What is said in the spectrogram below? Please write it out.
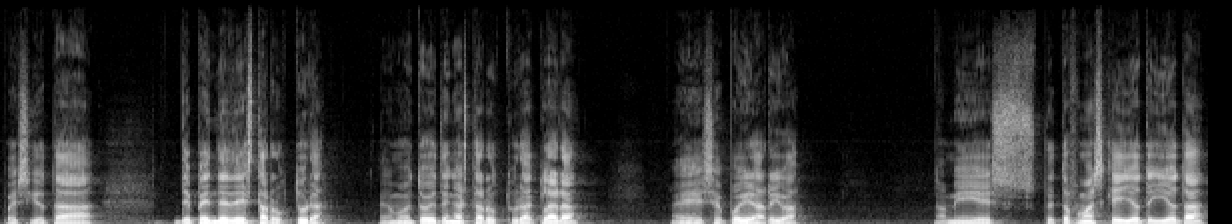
Pues IOTA depende de esta ruptura. En el momento que tenga esta ruptura clara, eh, se puede ir arriba. A mí es, de todas formas, que IOTA,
